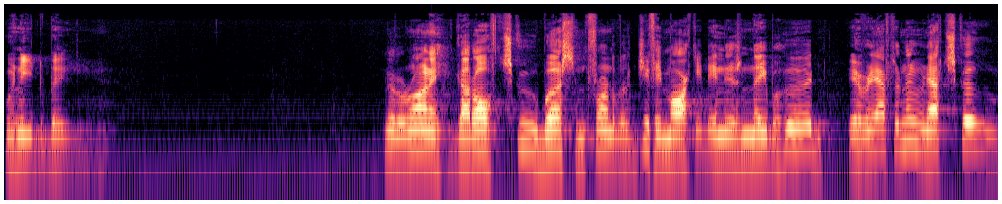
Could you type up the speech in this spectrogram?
we need to be. Little Ronnie got off the school bus in front of a Jiffy Market in his neighborhood every afternoon after school.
